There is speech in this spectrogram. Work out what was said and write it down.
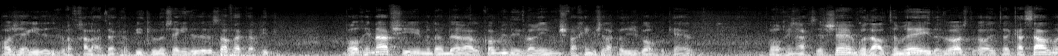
או שיגיד את זה בהתחלת הקפיטל, או שיגיד את זה בסוף הקפיטל. בורכי נפשי מדבר על כל מיני דברים, שבחים של הקדוש ברוך הוא, כן? בורכי נפשי השם, גודל תמי, את הקסלמו,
